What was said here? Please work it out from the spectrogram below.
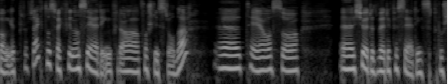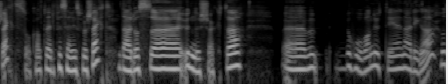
gang et prosjekt, og fikk finansiering fra Forskningsrådet eh, til å så, eh, kjøre et verifiseringsprosjekt, såkalt verifiseringsprosjekt, der vi eh, undersøkte eh, behovene ute i næringa. Vi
